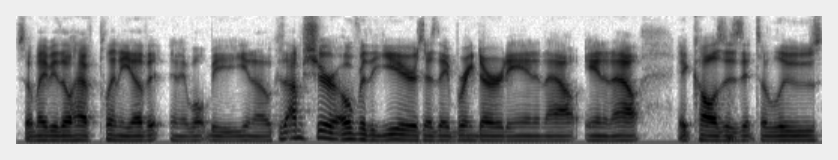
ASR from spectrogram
So maybe they'll have plenty of it, and it won't be, you know, because I'm sure over the years as they bring dirt in and out, in and out, it causes it to lose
